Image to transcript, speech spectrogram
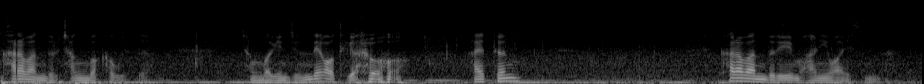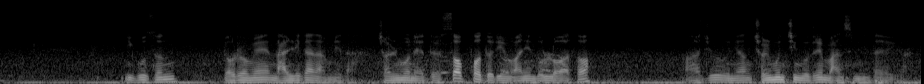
카라반들 장박하고 있어요. 장박인지는 내가 어떻게 알아? 하여튼 카라반들이 많이 와 있습니다. 이곳은 여름에 난리가 납니다. 젊은 애들 서퍼들이 많이 놀러 와서 아주 그냥 젊은 친구들이 많습니다. 여기가.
